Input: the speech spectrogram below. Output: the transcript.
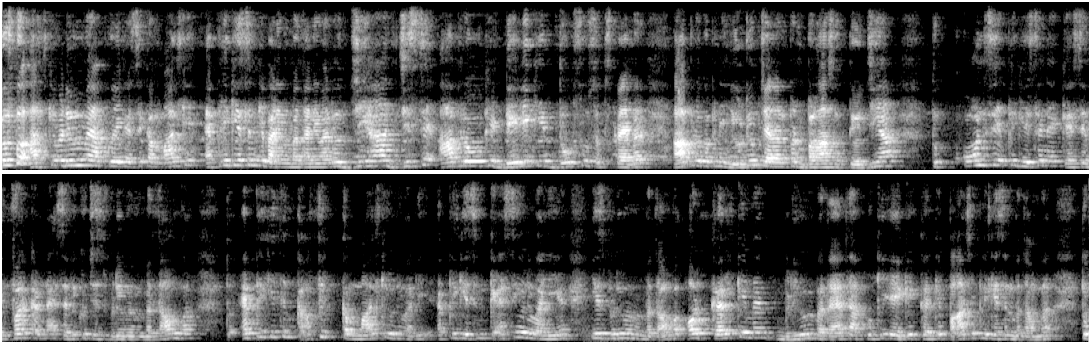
दोस्तों, आज की वीडियो में मैं आपको एक ऐसे कमाल के एप्लीकेशन के बारे में बताने वाला हूँ। जी हाँ जिससे आप लोगों के डेली के 200 सब्सक्राइबर आप लोग अपने YouTube चैनल पर बढ़ा सकते हो। जी हाँ तो कौन सी एप्लीकेशन है, कैसे वर्क करना है, सभी कुछ इस वीडियो में बताऊँगा। तो एप्लीकेशन काफ़ी कमाल की होने वाली है। एप्लीकेशन कैसी होने वाली है, इस वीडियो में बताऊँगा। और कल के मैं वीडियो में बताया था आपको कि एक एक करके पाँच एप्लीकेशन बताऊँगा। तो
